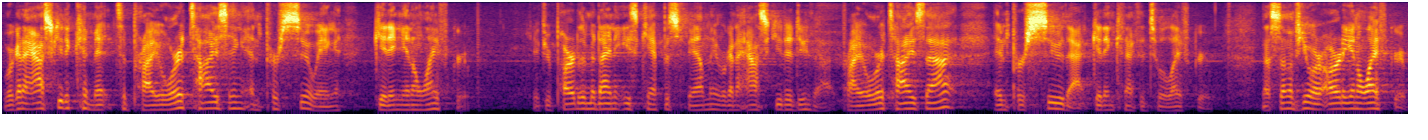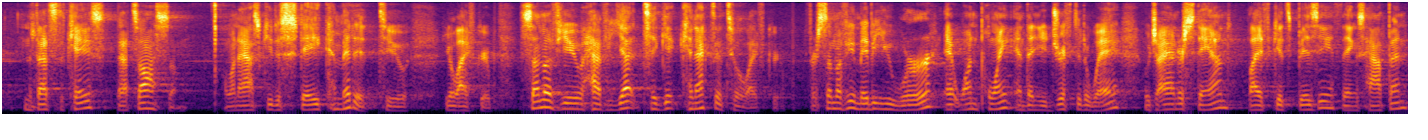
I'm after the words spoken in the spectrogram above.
we're going to ask you to commit to prioritizing and pursuing getting in a life group. If you're part of the Medina East Campus family, we're going to ask you to do that. Prioritize that and pursue that, getting connected to a life group. Now, some of you are already in a life group. And if that's the case, that's awesome. I want to ask you to stay committed to your life group. Some of you have yet to get connected to a life group. For some of you, maybe you were at one point and then you drifted away, which I understand. Life gets busy, things happen.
